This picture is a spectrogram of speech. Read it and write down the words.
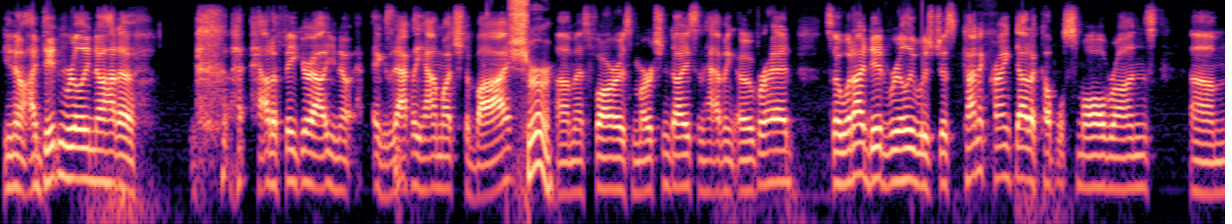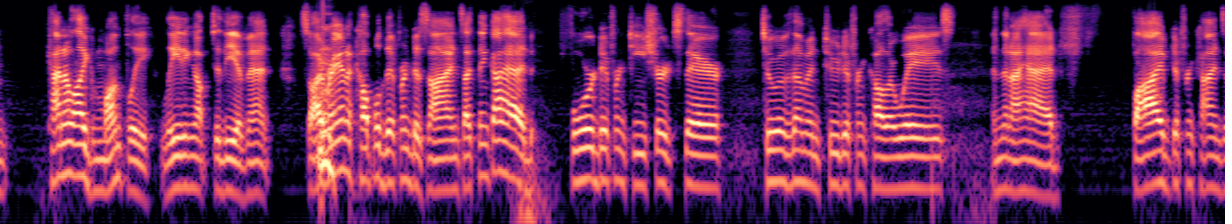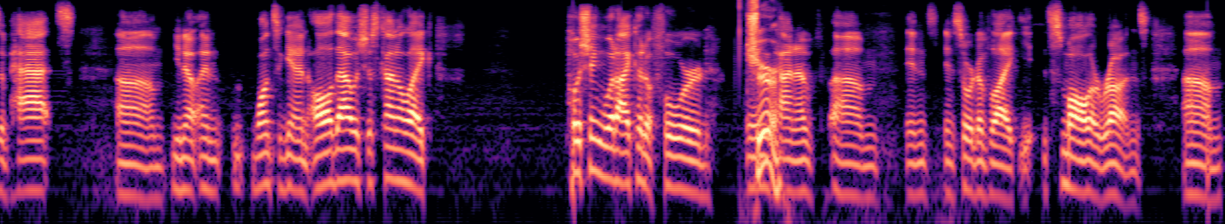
you know, I didn't really know how to how to figure out you know exactly how much to buy sure um, as far as merchandise and having overhead so what i did really was just kind of cranked out a couple small runs um, kind of like monthly leading up to the event. So I mm. ran a couple different designs. I think I had four different t-shirts there, two of them in two different colorways, and then I had five different kinds of hats. Um, you know, and once again, all that was just kind of like pushing what I could afford in sure. kind of um, in in sort of like smaller runs. Um,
